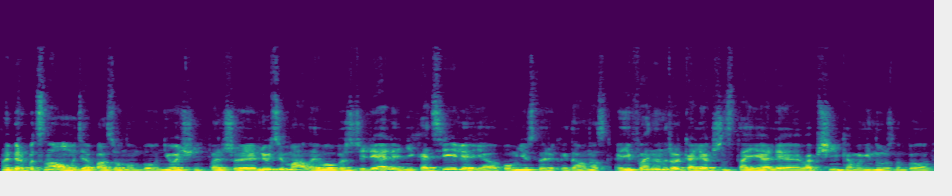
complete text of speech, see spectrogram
во-первых, по ценовому диапазону он был не очень большой. Люди мало его возжелели, не хотели. Я помню историю, когда у нас и Fan Collection стояли, вообще никому не нужно было.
